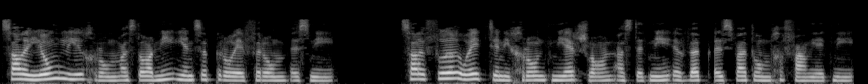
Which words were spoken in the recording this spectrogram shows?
Zal een jong lee grom as daar nie eens een prooi vir hom is nie? Sal een voel ooit in die grond neerslaan as dit niet een wip is wat omgevang het nie?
